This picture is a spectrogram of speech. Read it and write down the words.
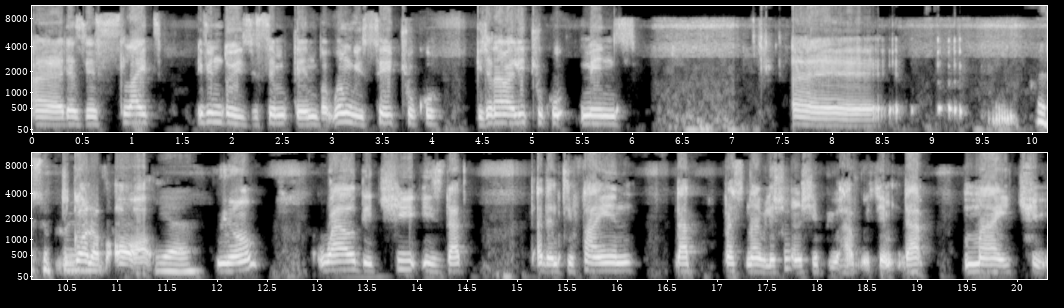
uh, there's a slight, even though it's the same thing, but when we say chuku, generally chuku means uh, the God of all. Yeah. You know, while the chi is that identifying that personal relationship you have with him, that my chi,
